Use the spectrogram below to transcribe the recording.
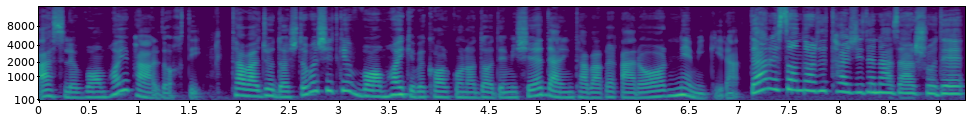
اصل وام های پرداختی. توجه داشته باشید که وام هایی که به کارکنا داده میشه در این طبقه قرار نمی‌گیرند در استاندارد تجدید نظر شده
